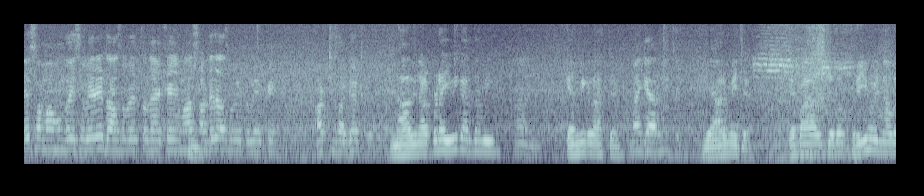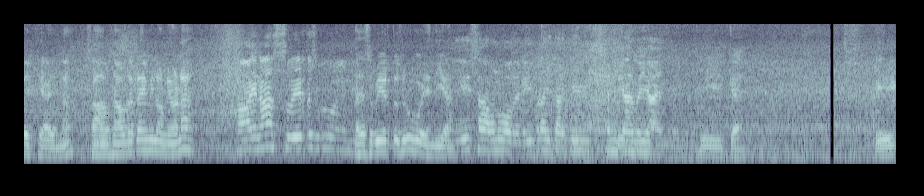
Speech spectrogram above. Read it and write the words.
ਇਹ ਸਮਾਂ ਹੁੰਦਾ ਸੀ ਸਵੇਰੇ 10 ਵਜੇ ਤੋਂ ਲੈ ਕੇ ਮਾ 10:30 ਵਜੇ ਤੋਂ ਲੈ ਕੇ 8 8:30 ਵਜੇ। ਨਾਲ ਦੀ ਨਾਲ ਪੜ੍ਹਾਈ ਵੀ ਕਰਦਾ ਬਈ? ਹਾਂ ਜੀ ਕੈਮੀ ਕਲਾਸ ਚ? ਮੈਂ 11ਵੀਂ ਚ। 11ਵੀਂ ਚ। ਤੇ ਬਾਅਦ ਜਦੋਂ ਫ੍ਰੀ ਹੋ ਜਾਂਦਾ ਉਦੋਂ ਇੱਥੇ ਆ ਜਾਣਾ ਸ਼ਾਮ ਸ਼ਾਮ ਦਾ ਟਾਈਮ ਹੀ ਲਾਉਨੇ ਹੋ ਨਾ? ਹਾਂ ਇਹ ਨਾ ਸਵੇਰ ਤੋਂ ਸ਼ੁਰੂ ਹੋ ਜਾਂਦੀ ਅੱਛਾ ਸਵੇਰ ਤੋਂ ਸ਼ੁਰੂ ਹੋ ਜਾਂਦੀ ਆ। ਇਹ ਸ਼ਾਮ ਨੂੰ ਆਉਂਦੇ ਨੇ ਪੜ੍ਹਾਈ ਕਰਕੇ 3-4 ਵਜੇ ਆ ਜਾਂਦੇ ਨੇ। ਠੀਕ ਹੈ। ਤੇ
